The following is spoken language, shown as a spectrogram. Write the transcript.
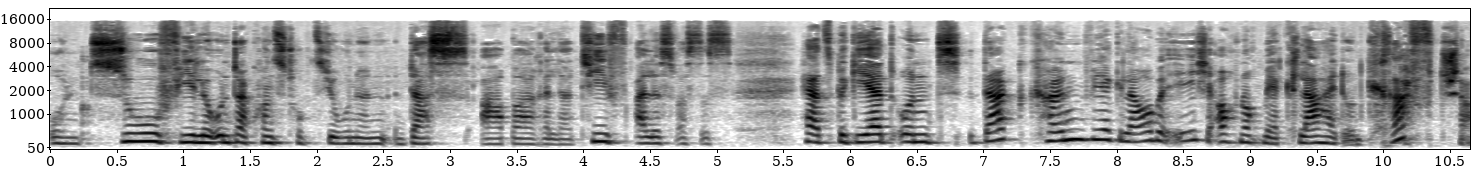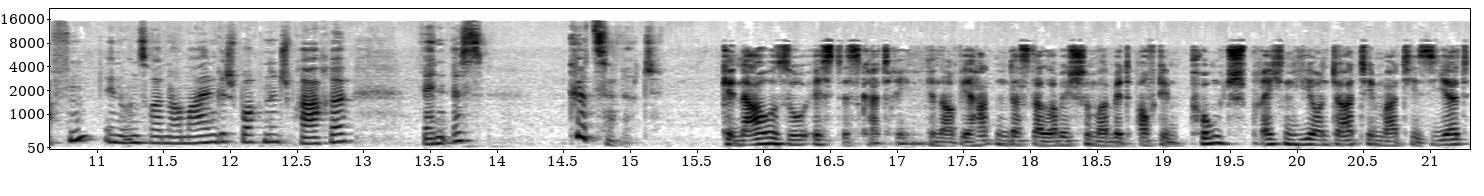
und zu viele Unterkonstruktionen, das aber relativ alles, was das Herz begehrt. Und da können wir, glaube ich, auch noch mehr Klarheit und Kraft schaffen in unserer normalen gesprochenen Sprache, wenn es kürzer wird. Genau so ist es, Katrin. Genau, wir hatten das, glaube ich, schon mal mit auf den Punkt sprechen hier und da thematisiert.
